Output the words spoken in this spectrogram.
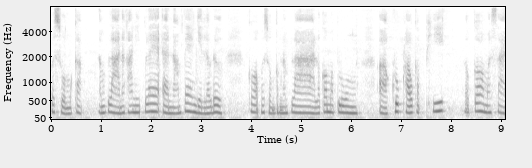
ผสมกับน้ำปลานะคะ นี่แป้งเอ่อน้ำแป้งเย็นแล้วเด้อก็ผสมกับน้ำปลา แล้วก็มาปรุงคลุกเคล้ากับพริก แล้วก็มาใส่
